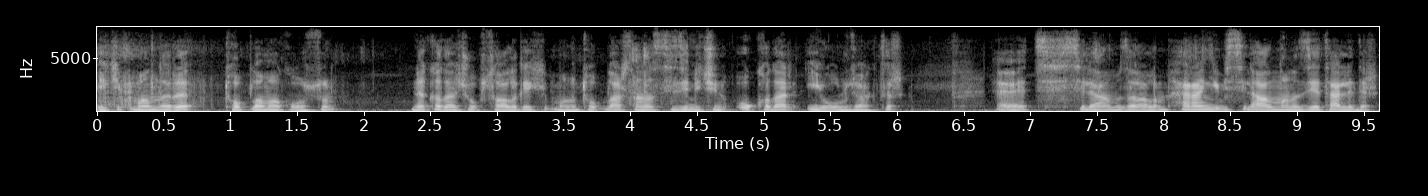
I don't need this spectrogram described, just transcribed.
ekipmanları toplamak olsun. Ne kadar çok sağlık ekipmanı toplarsanız sizin için o kadar iyi olacaktır. Evet silahımızı alalım. Herhangi bir silah almanız yeterlidir.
